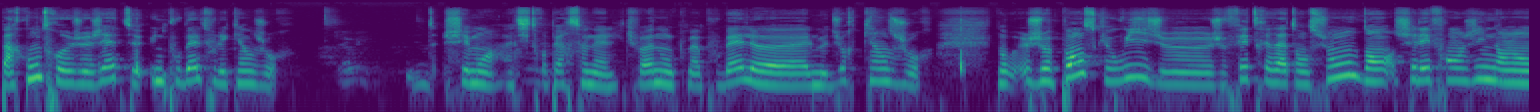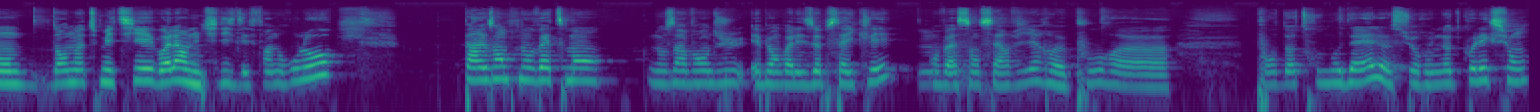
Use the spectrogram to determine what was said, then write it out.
Par contre, je jette une poubelle tous les 15 jours chez moi à titre personnel, tu vois. Donc ma poubelle, euh, elle me dure 15 jours. Donc je pense que oui, je, je fais très attention. Dans, chez les frangines, dans, dans, notre métier, voilà, on utilise des fins de rouleau. Par exemple, nos vêtements, nos invendus, eh ben, on va les upcycler. On va s'en servir euh, pour, euh, pour d'autres modèles sur une autre collection.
